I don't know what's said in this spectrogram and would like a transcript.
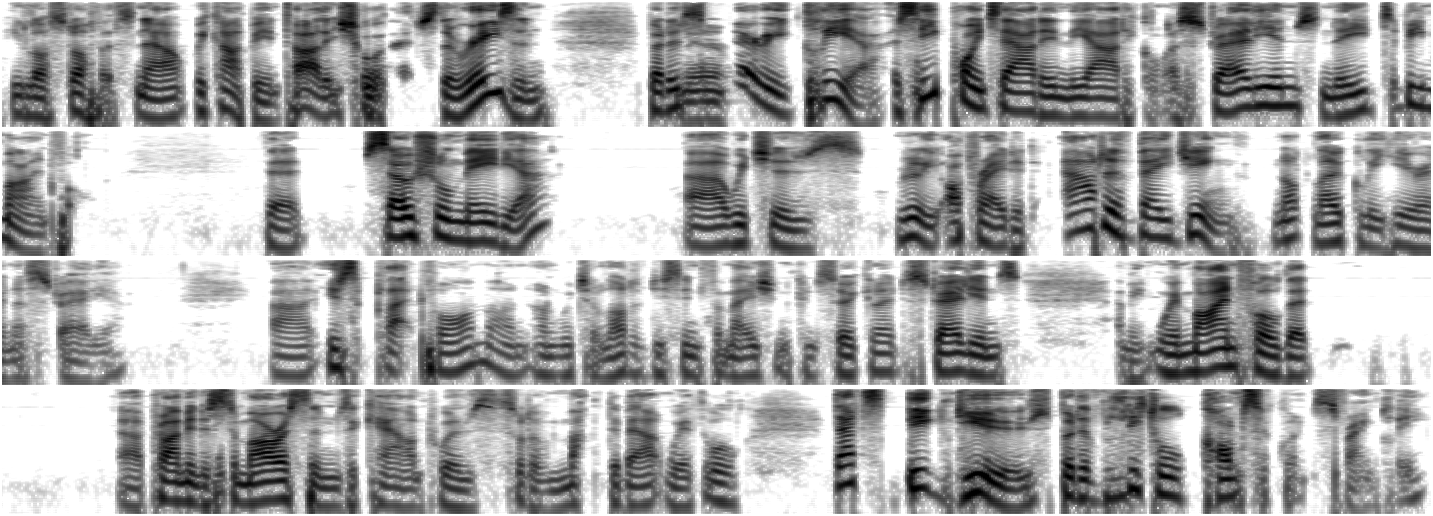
He lost office. Now we can't be entirely sure that's the reason, but it's yeah. very clear, as he points out in the article, Australians need to be mindful that social media, uh, which is really operated out of Beijing, not locally here in Australia, uh, is a platform on, on which a lot of disinformation can circulate. Australians, I mean, we're mindful that uh, Prime Minister Morrison's account was sort of mucked about with. Well, that's big news, but of little consequence, frankly.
